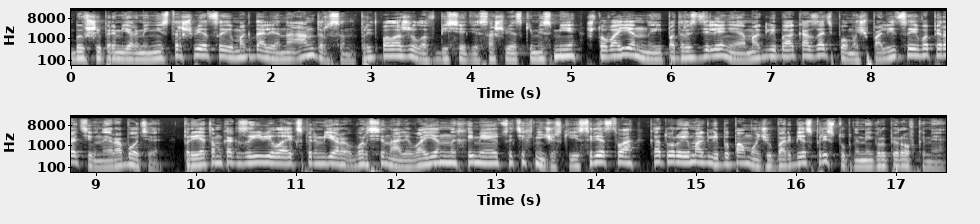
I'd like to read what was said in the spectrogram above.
Бывший премьер-министр Швеции Магдалена Андерсон предположила в беседе со шведскими СМИ, что военные подразделения могли бы оказать помощь полиции в оперативной работе. При этом, как заявила экс-премьер, в арсенале военных имеются технические средства, которые могли бы помочь в борьбе с преступными группировками.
